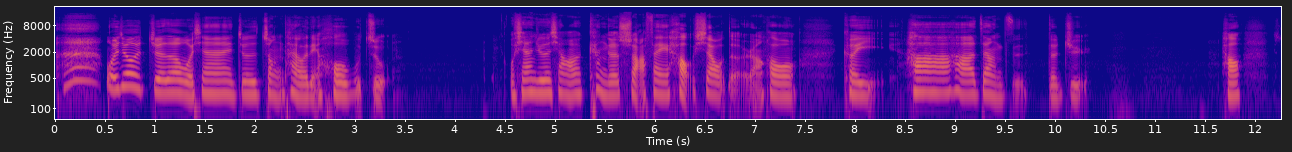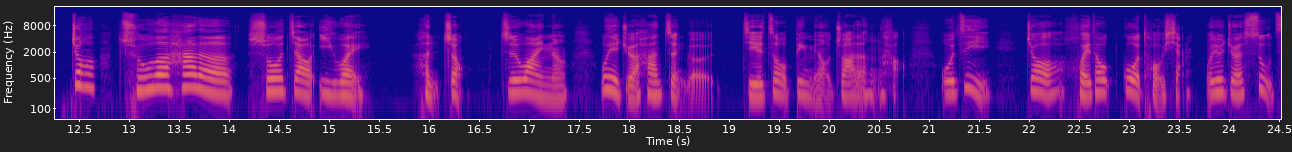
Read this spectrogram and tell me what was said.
我就觉得我现在就是状态有点 hold 不住。我现在就是想要看个耍废好笑的，然后可以哈哈哈哈这样子的剧。好，就除了它的说教意味很重之外呢，我也觉得它整个节奏并没有抓得很好。我自己就回头过头想，我就觉得《Suits》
